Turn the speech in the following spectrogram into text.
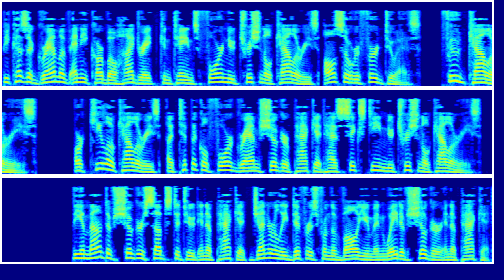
Because a gram of any carbohydrate contains 4 nutritional calories also referred to as food calories or kilocalories, a typical 4-gram sugar packet has 16 nutritional calories. The amount of sugar substitute in a packet generally differs from the volume and weight of sugar in a packet.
